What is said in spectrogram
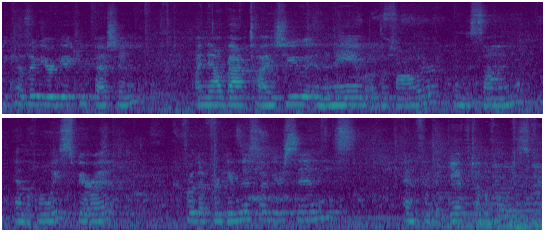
because of your good confession, I now baptize you in the name of the Father, and the Son, and the Holy Spirit for the forgiveness of your sins and for the gift of the Holy Spirit.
